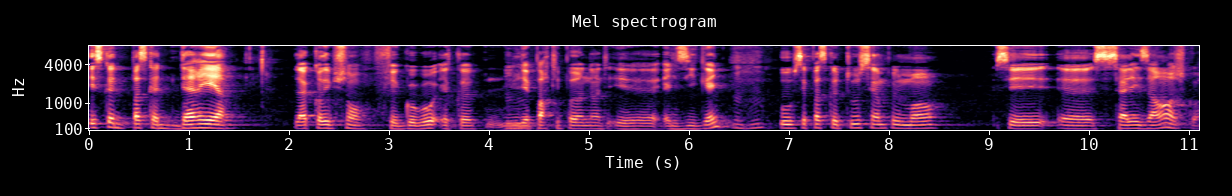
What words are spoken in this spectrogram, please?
Est-ce que parce que derrière la corruption fait gogo et que les parties prenantes, euh, elles y gagnent Ou c'est parce que tout simplement, c'est, euh, ça les arrange quoi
